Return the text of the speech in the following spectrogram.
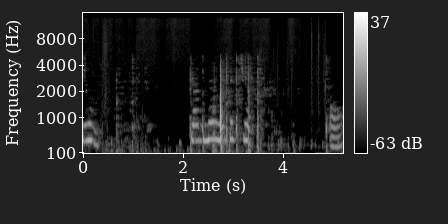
Zoom. Below, I bet you. Oh.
